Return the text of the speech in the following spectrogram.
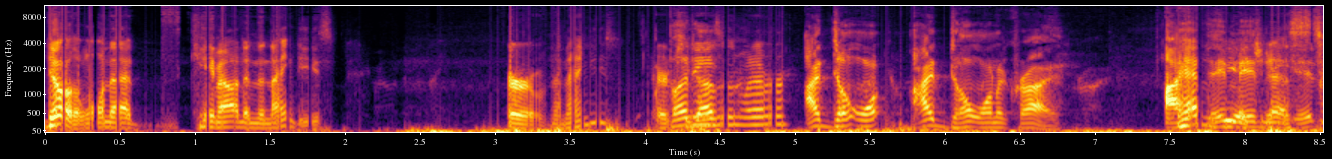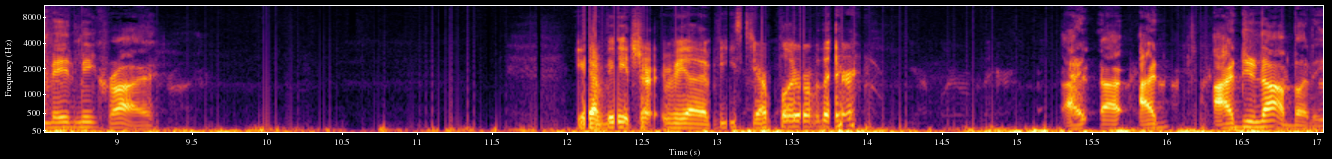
No, the one that came out in the '90s or the '90s or Buddy. 2000, whatever. I don't want. I don't want to cry. I have the They made me. VHS. It made me cry. you got a VHR, we got a VCR player over there. I, I, I, I do not, buddy.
